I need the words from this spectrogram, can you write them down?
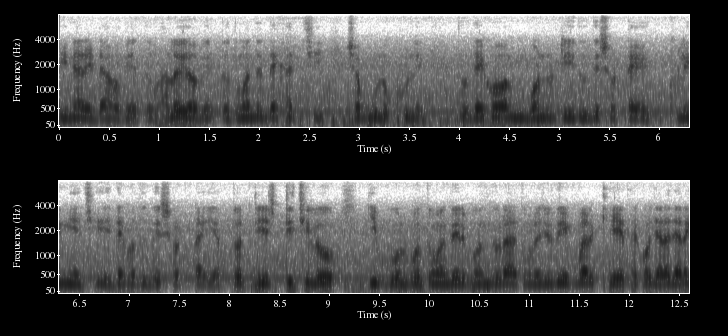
ডিনার এটা হবে, তো ভালোই হবে। তো তোমাদের দেখাচ্ছি সবগুলো খুলে। তো দেখো আমি বনরুটি দুধের শটটা খুলে নিয়েছি। দেখো দুধের শটটা এত টেস্টি ছিল, কি বলব তোমাদের বন্ধুরা? তোমরা যদি একবার খেয়ে থাকো, যারা যারা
